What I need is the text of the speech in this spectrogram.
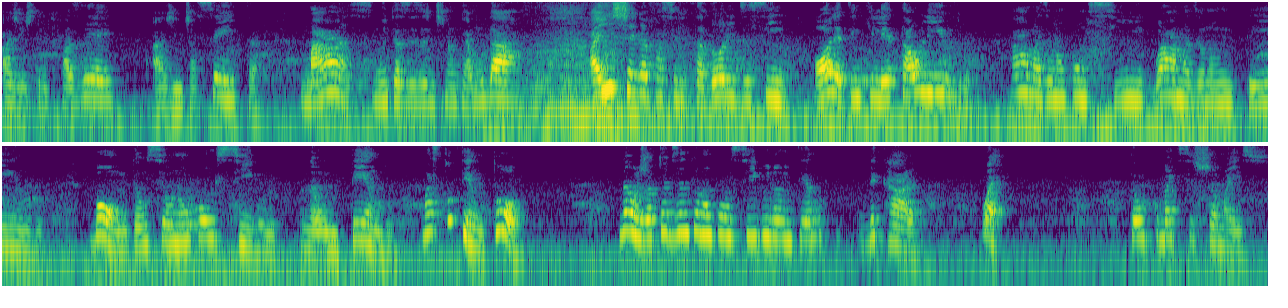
a gente tem que fazer, a gente aceita, Mas muitas vezes a gente não quer mudar. Aí chega a facilitadora e diz assim: olha, tem que ler tal livro. Ah, mas eu não consigo. Ah, mas eu não entendo. Bom, então se eu não consigo, não entendo, mas tu tentou? Não, eu já tô dizendo que eu não consigo e não entendo de cara. Ué, então como é que se chama isso?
